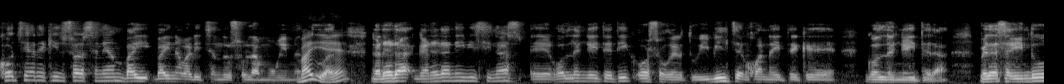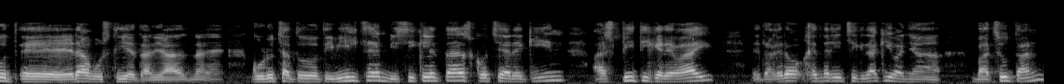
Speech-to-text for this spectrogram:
kotxearekin zoa zenean, bai, bai nabaritzen duzula mugimendu. Bai, eh? Ganera, ganera ni bizinaz, e, Golden Gateetik oso gertu, ibiltzen joan naiteke Golden Gatera. Beraz, egin dut, e, era guztietan, ja, na, e, gurutzatu dut ibiltzen, bizikletas, kotxearekin, aspitik ere bai, eta gero, jende gitzik daki, baina batzutan,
